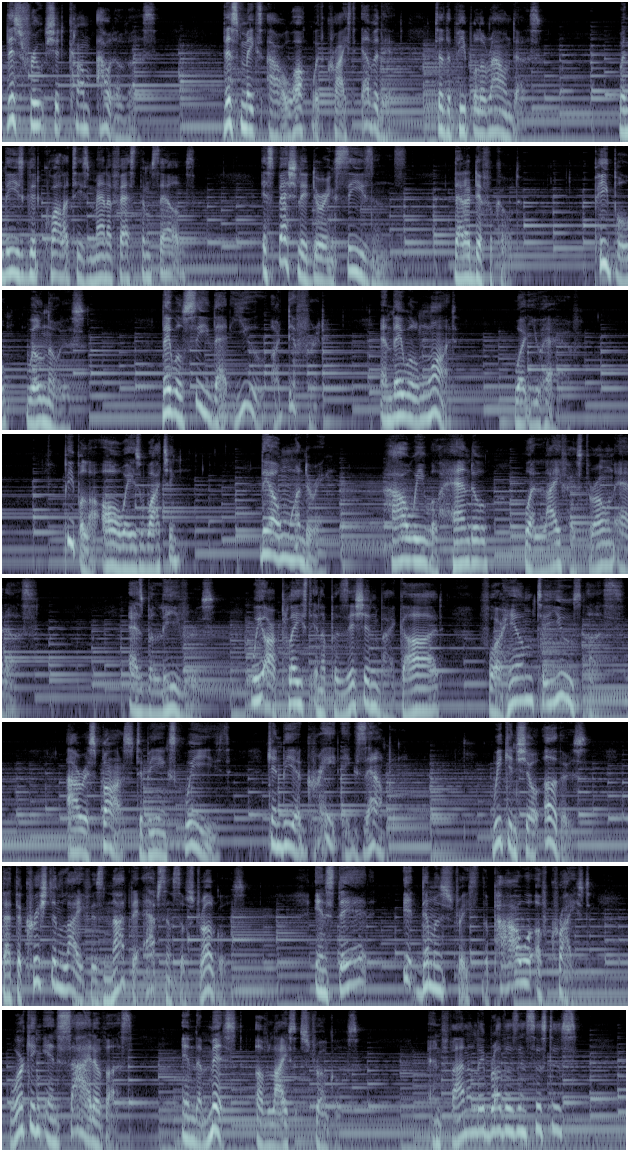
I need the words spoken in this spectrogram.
This fruit should come out of us. This makes our walk with Christ evident to the people around us. When these good qualities manifest themselves, especially during seasons that are difficult, people will notice. They will see that you are different and they will want what you have. People are always watching. They are wondering how we will handle what life has thrown at us. As believers, we are placed in a position by God for Him to use us. Our response to being squeezed can be a great example. We can show others that the Christian life is not the absence of struggles. Instead, it demonstrates the power of Christ working inside of us in the midst of life's struggles. And finally, brothers and sisters,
